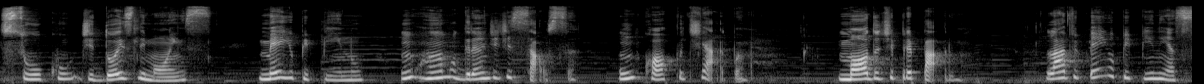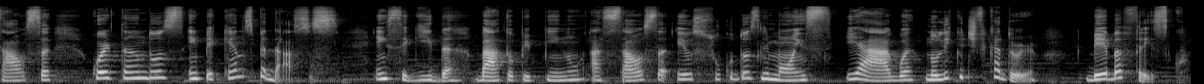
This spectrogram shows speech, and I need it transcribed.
suco de dois limões, meio pepino, um ramo grande de salsa, um copo de água. Modo de preparo: lave bem o pepino e a salsa, cortando-os em pequenos pedaços. Em seguida, bata o pepino, a salsa e o suco dos limões e a água no liquidificador. Beba fresco.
